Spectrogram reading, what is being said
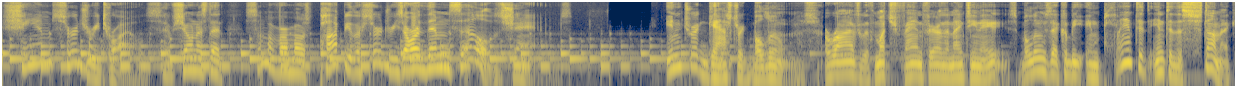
sham surgery trials have shown us that some of our most popular surgeries are themselves shams. Intragastric balloons arrived with much fanfare in the 1980s, balloons that could be implanted into the stomach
